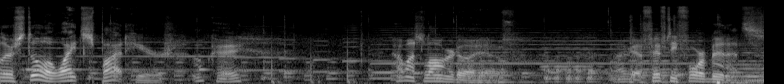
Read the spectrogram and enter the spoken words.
There's still a white spot here. Okay. How much longer do I have? I've got 54 minutes.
